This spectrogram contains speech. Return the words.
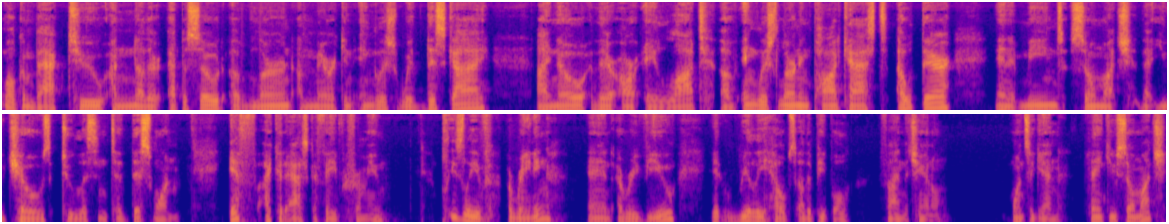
Welcome back to another episode of Learn American English with this guy. I know there are a lot of English learning podcasts out there, and it means so much that you chose to listen to this one. If I could ask a favor from you, please leave a rating and a review. It really helps other people find the channel. Once again, thank you so much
